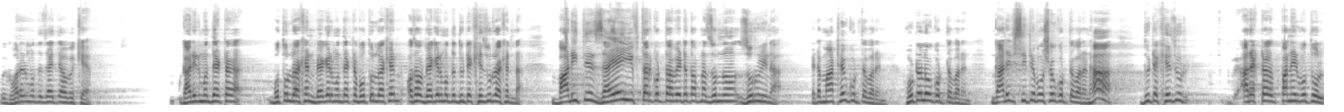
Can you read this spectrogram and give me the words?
ওই ঘরের মধ্যে যাইতে হবে ক্যাব গাড়ির মধ্যে একটা বোতল রাখেন, ব্যাগের মধ্যে একটা বোতল রাখেন, অথবা ব্যাগের মধ্যে দুইটা খেজুর রাখেন না। বাড়িতে যাইয়াই ইফতার করতে হবে, এটা তো আপনার জন্য জরুরি না। এটা মাঠেও করতে পারেন, হোটেলেও করতে পারেন, গাড়ির সিটে বসেও করতে পারেন। হ্যাঁ দুইটা খেজুর আর একটা পানির বোতল,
